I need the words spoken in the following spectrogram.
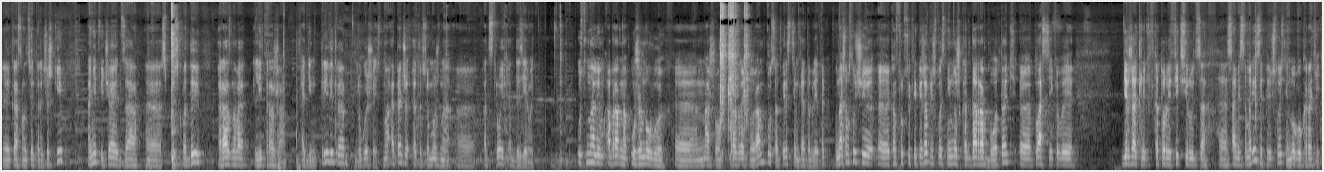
э, красного цвета рычажки. Они отвечают за спуск воды разного литража. Один 3 литра, другой 6. Но опять же, это все можно отстроить, отдозировать. Устанавливаем обратно уже новую э, нашу прозрачную рамку с отверстием для таблеток. В нашем случае э, конструкцию крепежа пришлось немножко доработать. Э, пластиковые держатели, в которые фиксируются э, сами саморезы, пришлось немного укоротить.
